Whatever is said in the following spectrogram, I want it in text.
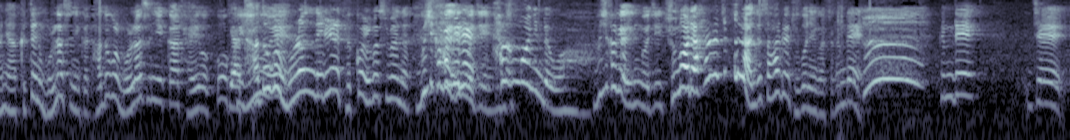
아니야 그때는 몰랐으니까 다독을 몰랐으니까 다 읽었고 야, 그 다독을 이후에 몰랐는데 1년에 100권 읽었으면 무식하게 읽은 거지. 하루 권인데 와. 무식하게 읽은 거지. 주말에 하루 종일 앉아서 하루에 두 권 읽었어. 근데 근데 이제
